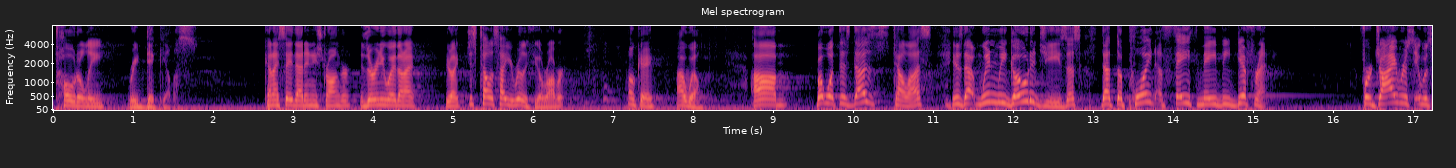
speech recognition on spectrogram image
totally ridiculous. Can I say that any stronger? Is there any way that I, you're like, just tell us how you really feel, Robert? Okay, I will. Um, but what this does tell us is that when we go to Jesus, that the point of faith may be different. For Jairus, it was,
